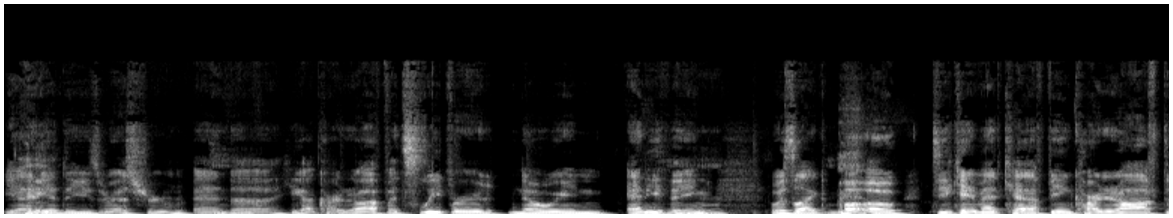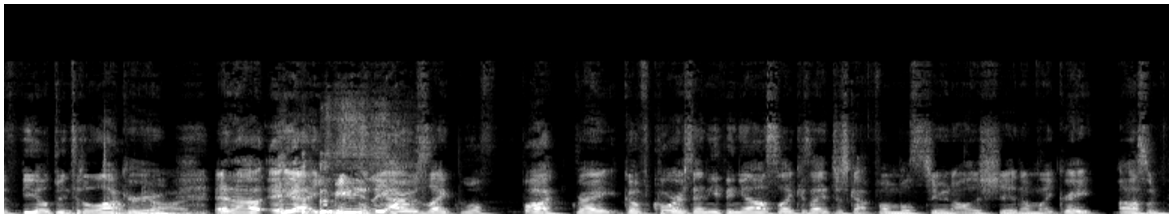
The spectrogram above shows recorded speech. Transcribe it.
Yeah, he he? had to use the restroom and Mhm. uh, he got carted off. But Sleeper, knowing anything, Mhm. was like, uh oh, DK Metcalf being carted off the field into the Oh, locker room. God. And I, yeah, immediately I was like, well, fuck, right? Of course, anything else, like, cause I just got fumbles too and all this shit. And I'm like, great, awesome.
